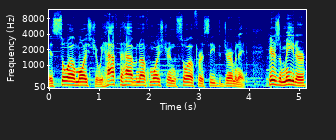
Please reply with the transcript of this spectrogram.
is soil moisture. We have to have enough moisture in the soil for a seed to germinate. Here's a meter.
